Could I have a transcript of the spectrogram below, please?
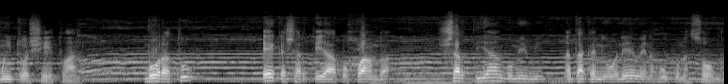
mwito wa sheitani. Bora tu eka sharti yako kwamba sharti yangu mimi nataka niolewe na huku nasoma.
